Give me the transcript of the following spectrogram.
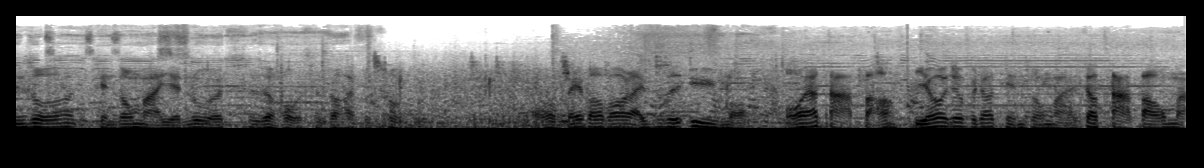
听说田中马沿路的吃的伙食都还不错。我背包包来自玉某，我要打包，以后就不叫田中马，叫打包马。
